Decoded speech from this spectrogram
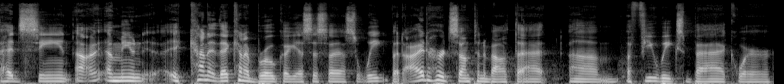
had seen. I, I mean, it kind of that kind of broke, I guess, this last week. But I'd heard something about that um, a few weeks back, where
